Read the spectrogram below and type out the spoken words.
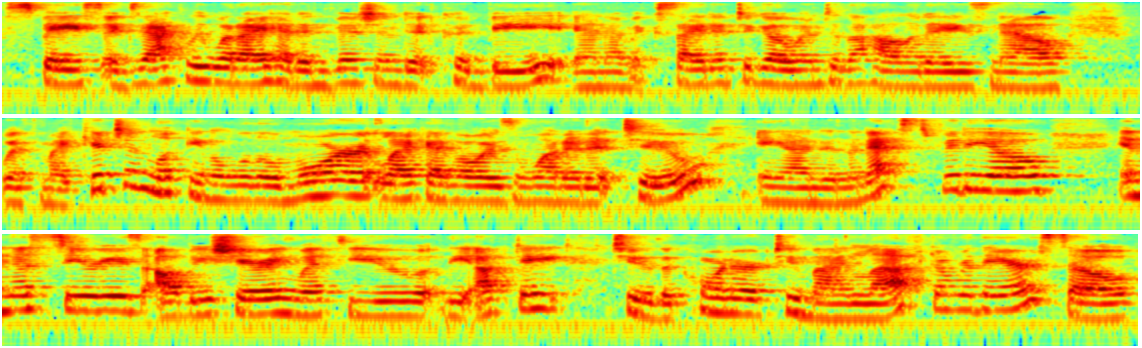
space exactly what I had envisioned it could be. And I'm excited to go into the holidays now with my kitchen looking a little more like I've always wanted it to. And in the next video in this series, I'll be sharing with you the update to the corner to my left over there. So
